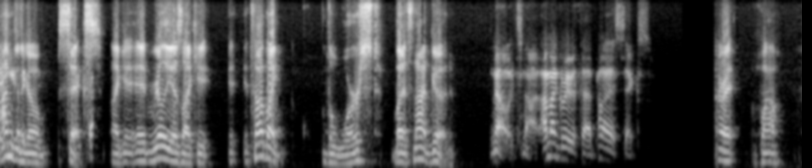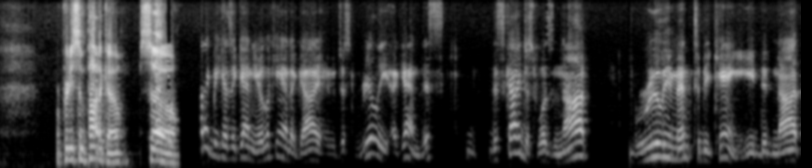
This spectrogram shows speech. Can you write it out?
I'm gonna go six. Like it, it really is like he. It, it's not like the worst, but it's not good. No, it's not. I'm gonna agree with that. Probably a six. All right. Wow. We're pretty simpatico. So Because again, you're looking at a guy who just really, again, this this guy just was not really meant to be king. He did not.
